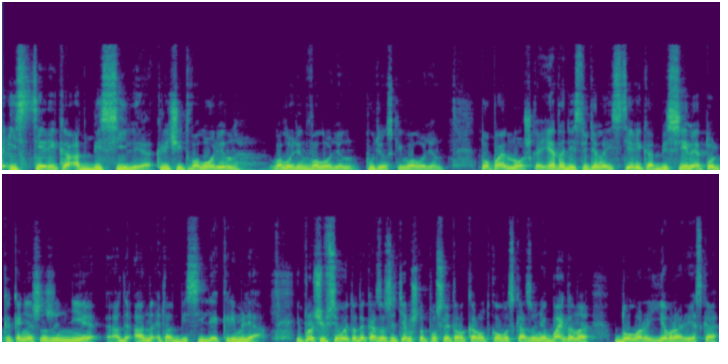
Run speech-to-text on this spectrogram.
истерика от бессилия, кричит Володин, Володин, Володин, путинский Володин, топая ножкой. Это действительно истерика от бессилия, только, конечно же, не а это от бессилия Кремля. И проще всего это доказывается тем, что после этого короткого высказывания Байдена доллары и евро резко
